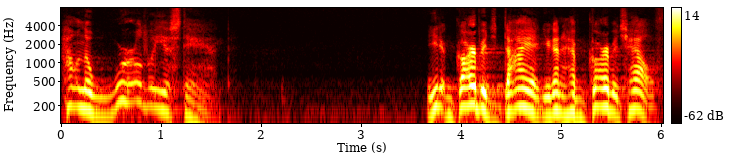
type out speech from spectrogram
How in the world will you stand? You eat a garbage diet, you're going to have garbage health.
